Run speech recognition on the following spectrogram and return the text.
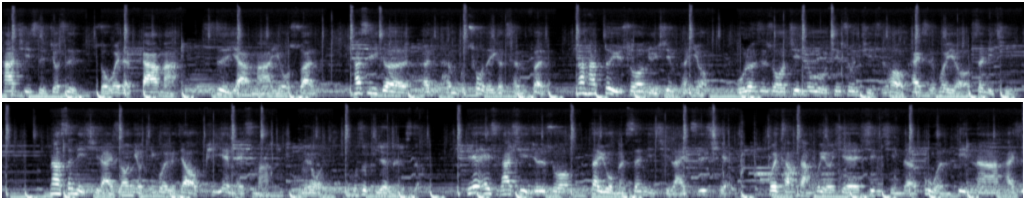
它其实就是所谓的伽马四亚麻油酸。它是一个很很不错的一个成分。那它对于说女性朋友，无论是说进入青春期之后开始会有生理期，那生理期来的时候，你有听过一个叫 PMS 吗？没有哎，什么是 PMS 啊？PMS 它其实就是说，在于我们生理期来之前，会常常会有一些心情的不稳定啊，还是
